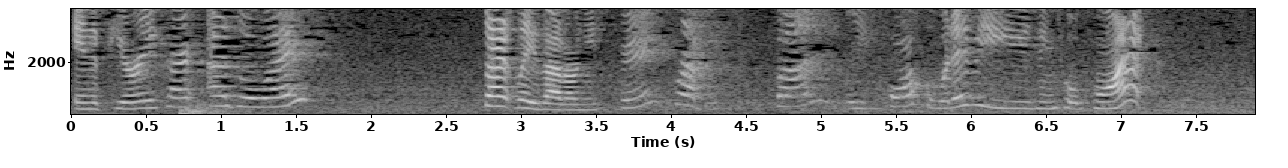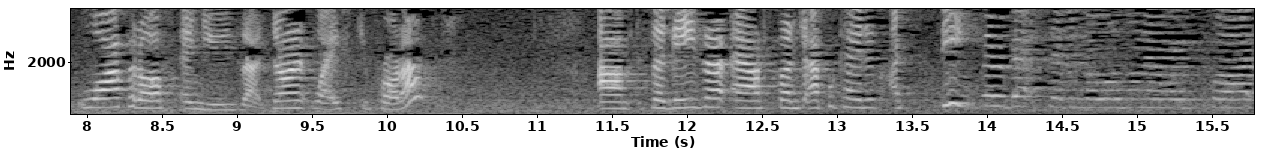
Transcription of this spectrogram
in the Pureco. As always, don't leave that on your spoon. Grab your sponge or your cloth or whatever you're using to apply it. Wipe it off and use that. Don't waste your product. Um, so these are our sponge applicators. I think they're about $7 on our website.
